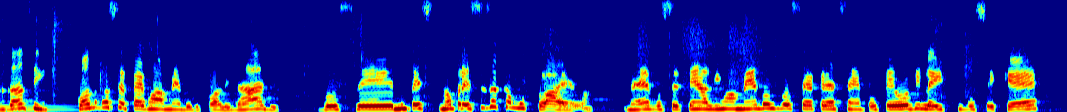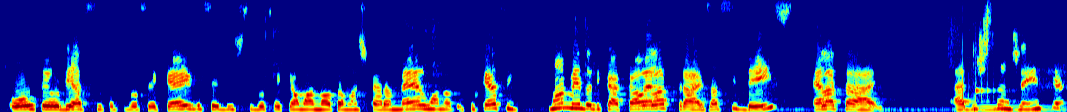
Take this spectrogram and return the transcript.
Então, assim, quando você pega uma amêndoa de qualidade, você não, não precisa camuflar ela, né? Você tem ali uma amêndoa onde você acrescenta o teor de leite que você quer ou o teor de açúcar que você quer e você diz se você quer uma nota mais caramelo, uma nota... Porque, assim, uma amêndoa de cacau, ela traz acidez, ela traz a distrangência,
